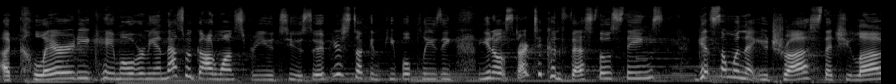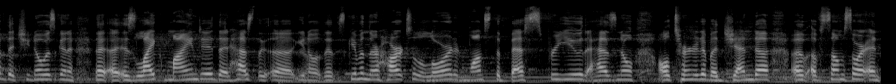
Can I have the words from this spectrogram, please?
a clarity came over me, and that's what God wants for you too. So if you're stuck in people pleasing, you know, start to confess those things. Get someone that you trust, that you love, that you know is gonna that uh, is like-minded, that has the uh, you know that's given their heart to the Lord and wants the best for you, that has no alternative agenda of, of some sort, and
